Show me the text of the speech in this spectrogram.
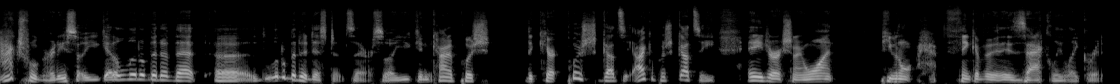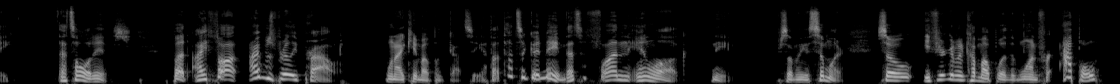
actual gritty, so you get a little bit of that, a uh, little bit of distance there, so you can kind of push the push gutsy. I can push gutsy any direction I want. People don't have to think of it exactly like gritty. That's all it is. But I thought I was really proud when I came up with gutsy. I thought that's a good name. That's a fun analog name for something similar. So if you're going to come up with one for Apple,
